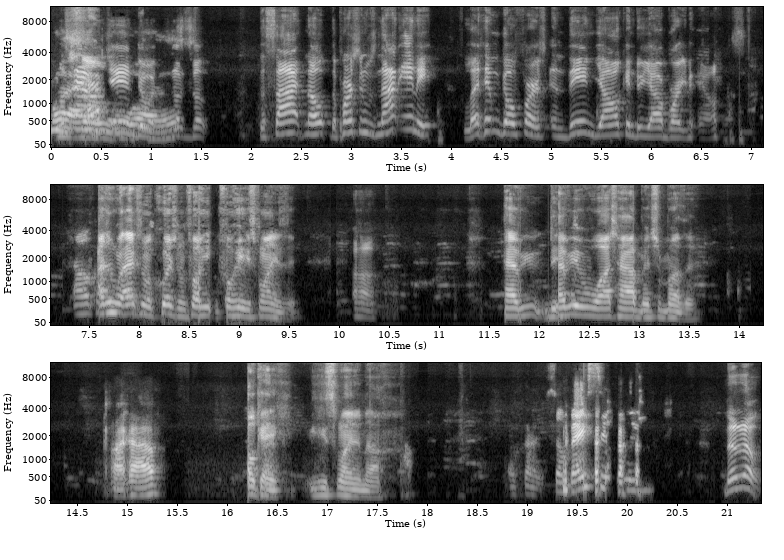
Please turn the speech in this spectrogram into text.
Let's have So- Jen do it. The, the- the side note, the person who's not in it, let him go first, and then y'all can do y'all breakdowns. Okay. I just want to ask him a question before he before he explains it. Uh-huh. Have you have you ever watched How I Met Your Mother? I have. Okay, he's explain it now. Okay. So basically, No, no, no.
